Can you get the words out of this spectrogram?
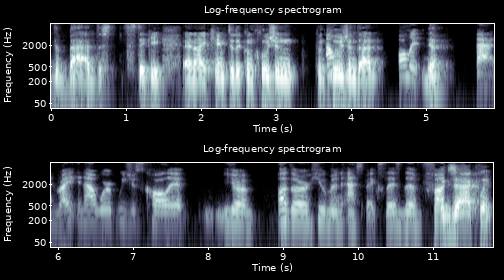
the bad, the sticky, and I came to the conclusion conclusion that call it yeah bad, right? In our work, we just call it your other human aspects. There's the fun, exactly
